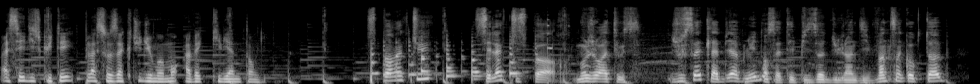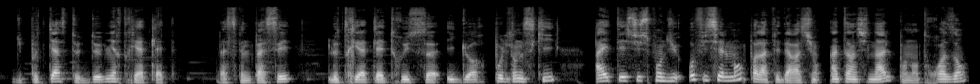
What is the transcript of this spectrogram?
assez discuté, place aux actus du moment avec Kylian Tanguy. Sport Actu, c'est l'actu sport. Bonjour à tous. Je vous souhaite la bienvenue dans cet épisode du lundi 25 octobre du podcast Devenir triathlète. La semaine passée, le triathlète russe Igor Polyansky a été suspendu officiellement par la Fédération internationale pendant trois ans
